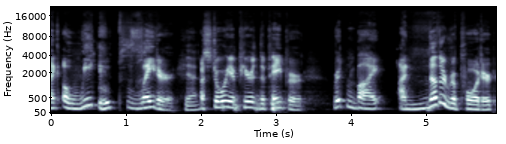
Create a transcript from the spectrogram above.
Like a week Oops. later, Yeah. a story appeared in the paper written by another reporter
